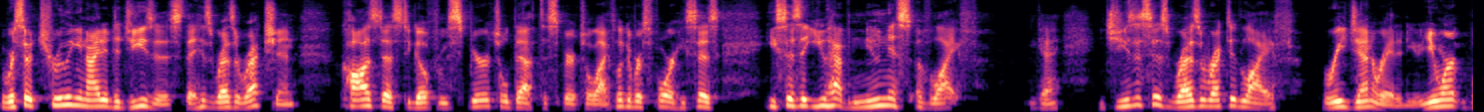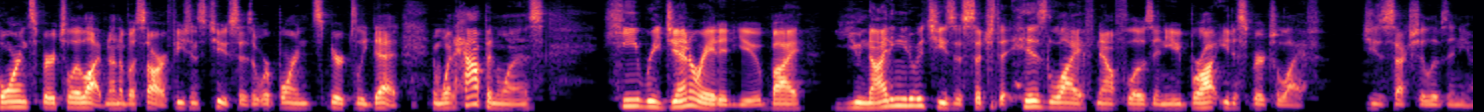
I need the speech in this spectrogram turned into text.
We're so truly united to Jesus that his resurrection caused us to go from spiritual death to spiritual life. Look at verse 4. He says he says that you have newness of life. Okay? Jesus' resurrected life regenerated you. You weren't born spiritually alive. None of us are. Ephesians 2 says that we're born spiritually dead. And what happened was he regenerated you by uniting you with Jesus such that his life now flows in you. He brought you to spiritual life. Jesus actually lives in you.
